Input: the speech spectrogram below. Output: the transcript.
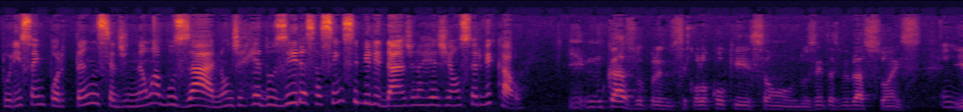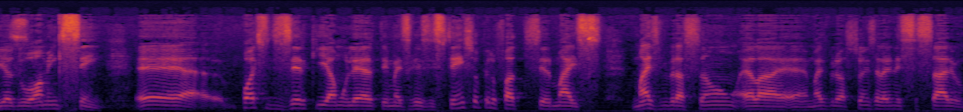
Por isso a importância de não abusar, não de reduzir essa sensibilidade na região cervical. E no caso, por exemplo, você colocou que são 200 vibrações. Isso. e a do homem sem. É, Pode-se dizer que a mulher tem mais resistência ou pelo fato de ser mais, mais vibração, ela é, mais vibrações, ela é necessário,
